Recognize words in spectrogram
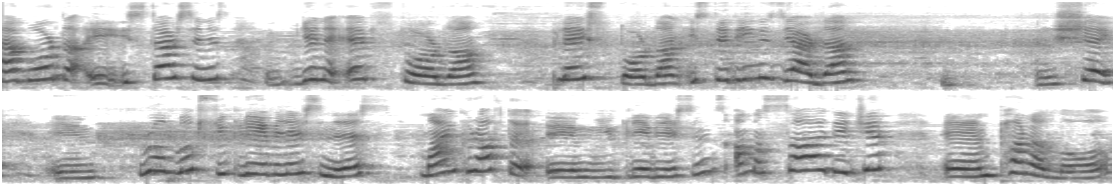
Ha bu arada e, isterseniz yine App Store'dan, Play Store'dan istediğiniz yerden e, şey e, Roblox yükleyebilirsiniz. Minecraft da e, yükleyebilirsiniz ama sadece e, paralı.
